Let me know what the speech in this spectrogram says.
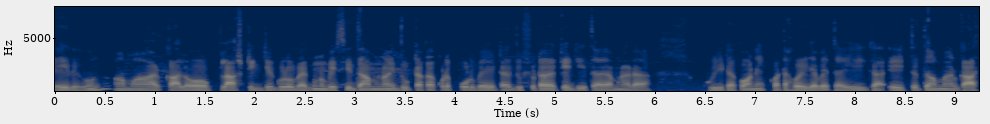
এই দেখুন, আমার কালো প্লাস্টিক যে গ্রো ব্যাগগুলো বেশি দাম নয়, দু টাকা করে পড়বে, এটা দুশো টাকা কেজি, তাই আপনারা কুড়ি টাকা অনেক কটা হয়ে যাবে। তাই এই গা এইটা তো আমার গাছ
